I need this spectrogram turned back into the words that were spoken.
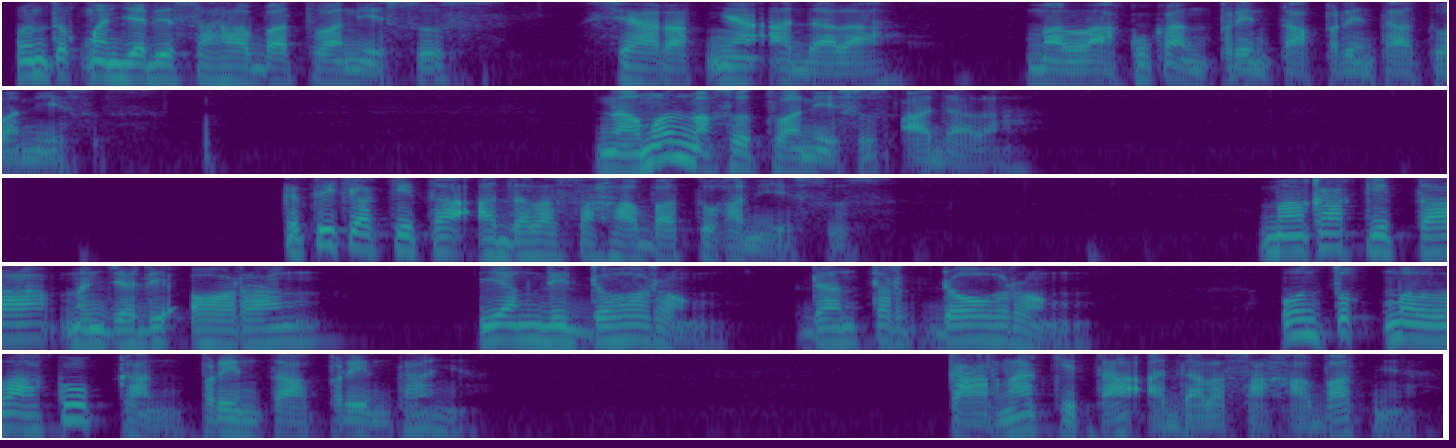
untuk menjadi sahabat Tuhan Yesus, syaratnya adalah melakukan perintah-perintah Tuhan Yesus. Namun maksud Tuhan Yesus adalah ketika kita adalah sahabat Tuhan Yesus, maka kita menjadi orang yang didorong dan terdorong untuk melakukan perintah-perintahnya. Karena kita adalah sahabatnya.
